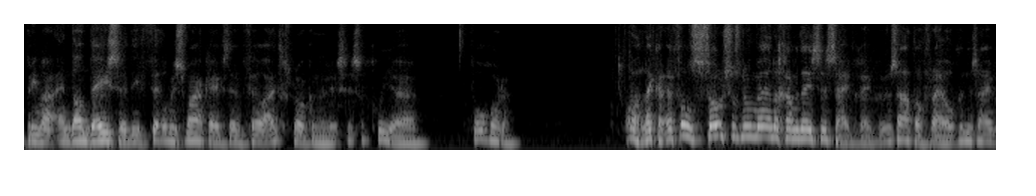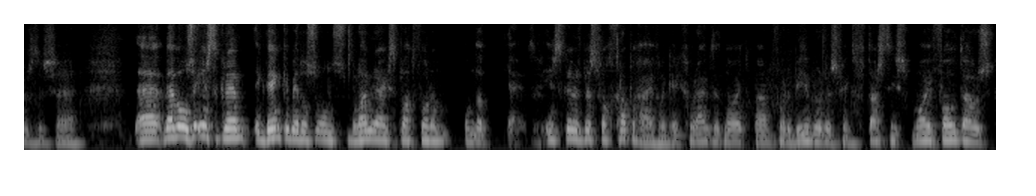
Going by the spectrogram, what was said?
prima. En dan deze, die veel meer smaak heeft en veel uitgesprokener is, is een goede volgorde. Oh, lekker. Even onze socials noemen en dan gaan we deze een cijfer geven. We zaten al vrij hoog in de cijfers, dus... Uh, we hebben onze Instagram. Ik denk inmiddels ons belangrijkste platform. Omdat ja, Instagram is best wel grappig eigenlijk. Ik gebruik het nooit. Maar voor de bierbroeders vind ik het fantastisch. Mooie foto's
